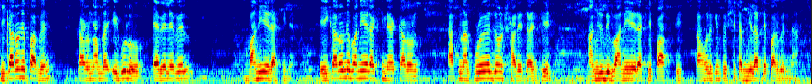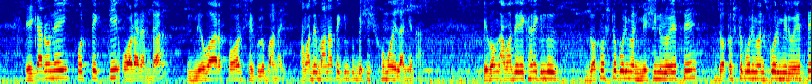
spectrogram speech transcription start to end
কী কারণে পাবেন? কারণ আমরা এগুলো অ্যাভেলেবেল বানিয়ে রাখি না। এই কারণে বানিয়ে রাখি না, কারণ আপনার প্রয়োজন সাড়ে চার ফিট আমি যদি বানিয়ে রাখি পাঁচ ফিট তাহলে কিন্তু সেটা মেলাতে পারবেন না। এই কারণেই প্রত্যেকটি অর্ডার আমরা নেওয়ার পর সেগুলো বানাই। আমাদের বানাতে কিন্তু বেশি সময় লাগে না। এবং আমাদের এখানে কিন্তু যথেষ্ট পরিমাণ মেশিন রয়েছে, যথেষ্ট পরিমাণ কর্মী রয়েছে,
